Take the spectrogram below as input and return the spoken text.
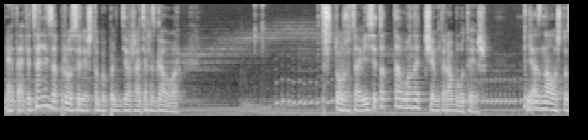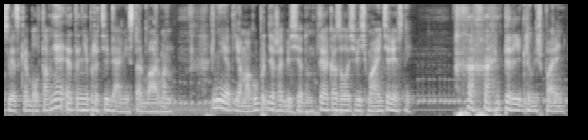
Это официальный запрос или чтобы поддержать разговор? Что же зависит от того, над чем ты работаешь. Я знала, что светская болтовня – это не про тебя, мистер Бармен. Нет, я могу поддержать беседу, ты оказалась весьма интересной. Ха-ха, переигрываешь, парень.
